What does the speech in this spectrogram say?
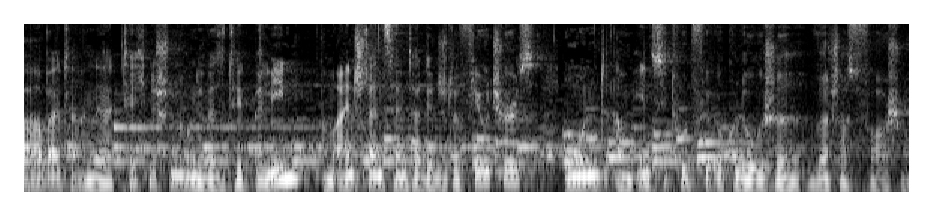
arbeite an der Technischen Universität Berlin, am Einstein Center Digital Futures und am Institut für ökologische Wirtschaftsforschung.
